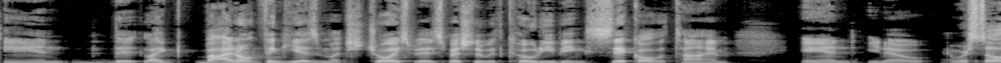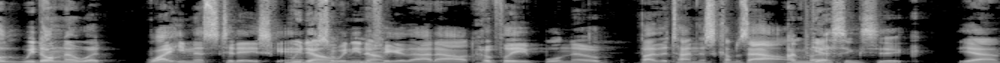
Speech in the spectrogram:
And like, but I don't think he has much choice. But especially with Kody being sick all the time, and you know, and we're still we don't know what why he missed today's game. We so don't, so we need no. to figure that out. Hopefully, we'll know by the time this comes out. I'm guessing sick. Yeah,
